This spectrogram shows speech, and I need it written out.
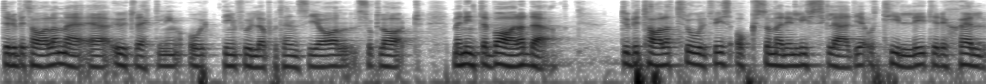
Det du betalar med är utveckling och din fulla potential såklart. Men inte bara det. Du betalar troligtvis också med din livsglädje och tillit till dig själv.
